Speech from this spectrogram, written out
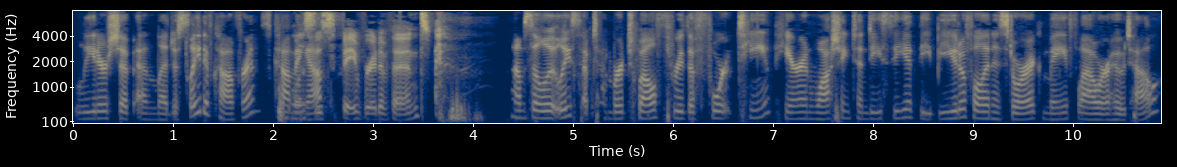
Leadership and Legislative Conference coming up. Favorite event. Absolutely, September 12th through the 14th here in Washington, D.C. at the beautiful and historic Mayflower Hotel.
